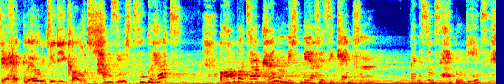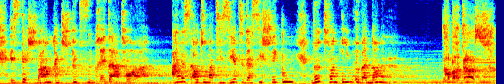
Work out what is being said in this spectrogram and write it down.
Wir hätten irgendwie die Codes. Haben Sie nicht zugehört? Roboter können nicht mehr für Sie kämpfen. Wenn es ums Hacken geht, ist der Schwarm ein Spitzenpredator. Alles Automatisierte, das Sie schicken, wird von ihm übernommen. Aber das...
